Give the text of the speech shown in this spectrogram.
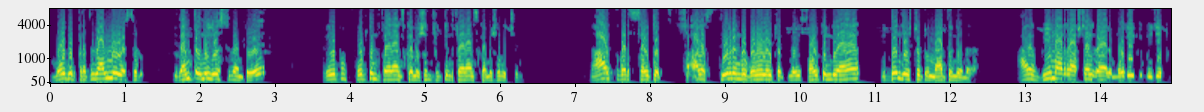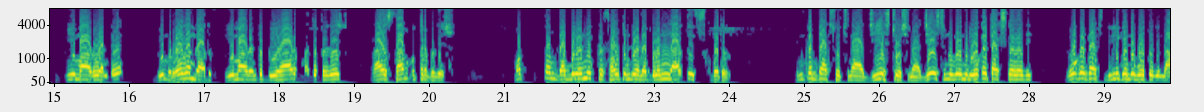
మోదీ ప్రతి దాని మీద చేస్తాడు ఇదంతా ఎందుకు చేస్తుందంటే రేపు fourteenth finance commission fifteenth finance commission వచ్చింది. నార్త్ వర్స్ సౌత్ చాలా తీవ్రంగా గొడవలు అయ్యేటట్టున్నాయి సౌత్ ఇండియా యుద్ధం చేసేటట్టు నార్త్ ఇండియా మీద. ఆయనకు బీమార్ రాష్ట్రాలు కావాలి మోదీకి బీజేపీకి. బీమారు అంటే భీమ రోగం కాదు. బీమారు అంటే బీహార్ మధ్యప్రదేశ్ రాజస్థాన్ ఉత్తరప్రదేశ్. మొత్తం డబ్బులన్నీ ఇక్కడ సౌత్ ఇండియా డబ్బులన్నీ నార్త్ తీసుకుపోతాడు. ఇన్కమ్ ట్యాక్స్ వచ్చినా జిఎస్టీ వచ్చినా జిఎస్టీ నువ్వేంది లోకల్ ట్యాక్స్ కదా అది? లోకల్ ట్యాక్స్ ఢిల్లీకి ఎందుకు పోతుంది? నా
